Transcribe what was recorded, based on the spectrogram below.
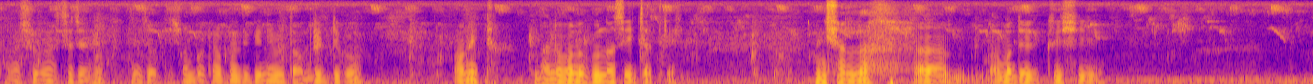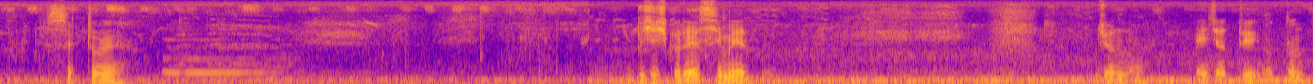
ধরা শুরু হয়েছে। যাই হোক, এই জাতি সম্পর্কে আপনাদেরকে নিয়মিত আপডেট দেব। অনেক ভালো ভালো গুণ আছে এই জাতির ইনশাল্লাহ আমাদের কৃষি সেক্টরে বিশেষ করে সিমের জন্য এই যাত্রী অত্যন্ত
